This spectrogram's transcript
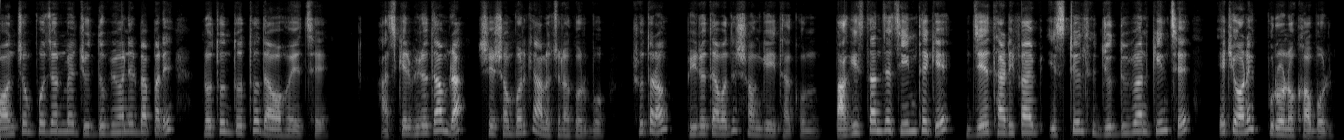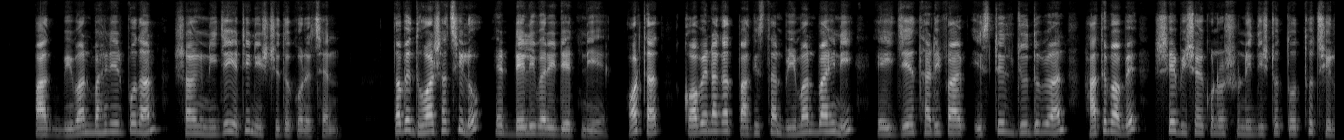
পঞ্চম প্রজন্মের যুদ্ধ বিমানের ব্যাপারে নতুন তথ্য দেওয়া হয়েছে। আজকের ভিডিওতে আমরা সে সম্পর্কে আলোচনা করব। সুতরাং ভিডিওতে আমাদের সঙ্গেই থাকুন। পাকিস্তান যে চীন থেকে জে থার্টি ফাইভ স্টিলথ যুদ্ধ বিমান কিনছে, এটি অনেক পুরনো খবর। পাক বিমান বাহিনীর প্রধান স্বয়ং নিজেই এটি নিশ্চিত করেছেন। তবে ধোঁয়াশা ছিল এর ডেলিভারি ডেট নিয়ে। অর্থাৎ কবে নাগাদ পাকিস্তান বিমান বাহিনী এই জে থার্টি ফাইভ স্টিল যুদ্ধ বিমান হাতে পাবে সে বিষয়ে কোনো সুনির্দিষ্ট তথ্য ছিল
